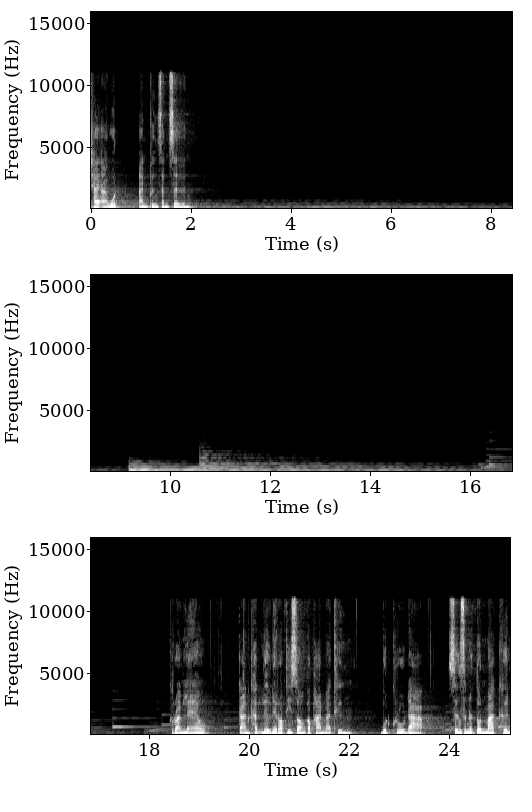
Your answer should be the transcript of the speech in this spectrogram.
ใช้อาวุธอันพึงสรรเสริญ ครั้นแล้วการคัดเลือกในรอบที่สองก็ผ่านมาถึง บุตรครูดาบ ซึ่งสำนึกตนมากขึ้น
